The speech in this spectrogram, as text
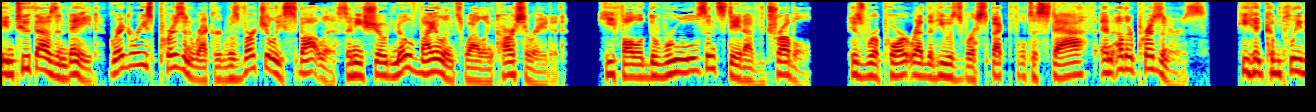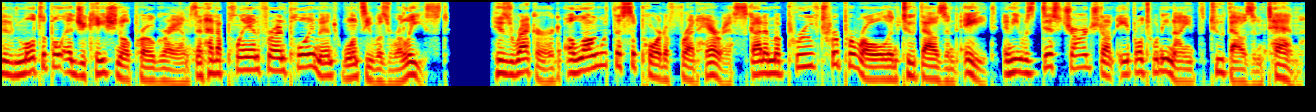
In 2008, Gregory's prison record was virtually spotless, and he showed no violence while incarcerated. He followed the rules and stayed out of trouble. His report read that he was respectful to staff and other prisoners. He had completed multiple educational programs and had a plan for employment once he was released. His record, along with the support of Fred Harris, got him approved for parole in 2008, and he was discharged on April 29, 2010.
